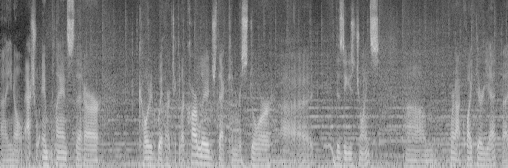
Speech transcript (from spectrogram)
uh, you know, actual implants that are coated with articular cartilage that can restore uh, diseased joints. Um, we're not quite there yet, but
